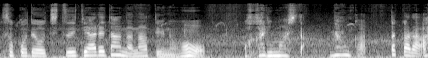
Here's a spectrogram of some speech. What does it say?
そこで落ち着いてやれたんだなっていうのを分かりましたなんかだからあ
